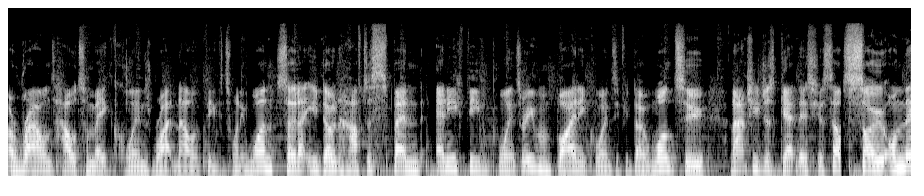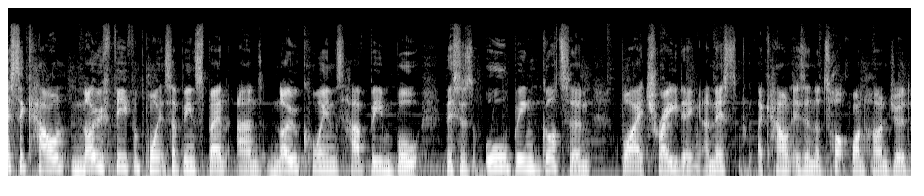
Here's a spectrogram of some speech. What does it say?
around how to make coins right now in FIFA 21 so that you don't have to spend any FIFA points or even buy any coins if you don't want to and actually just get this yourself. So on this account, no FIFA points have been spent and no coins have been bought. This has all been gotten by trading and this account is in the top 100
